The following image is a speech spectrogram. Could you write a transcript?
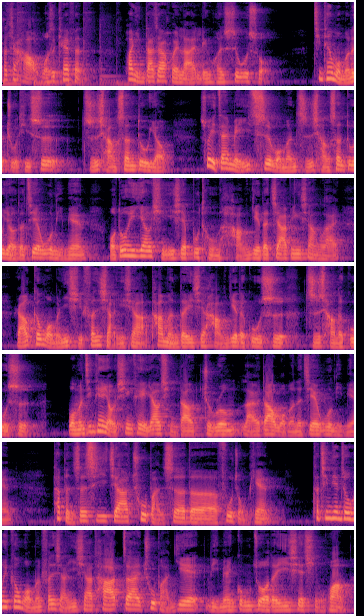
大家好，我是 Kevin，欢迎大家回来灵魂事务所。今天我们的主题是职场深度游，所以在每一次我们职场深度游的节目里面，我都会邀请一些不同行业的嘉宾上来，然后跟我们一起分享一下他们的一些行业的故事、职场的故事。我们今天有幸可以邀请到 Jerome 来到我们的节目里面，他本身是一家出版社的副总编。他今天就会跟我们分享一下他在出版业里面工作的一些情况。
